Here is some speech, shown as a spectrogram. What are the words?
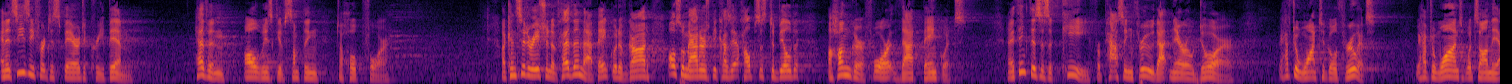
And it's easy for despair to creep in. Heaven always gives something to hope for. A consideration of heaven, that banquet of God, also matters because it helps us to build a hunger for that banquet. And I think this is a key for passing through that narrow door. We have to want to go through it. We have to want what's on the,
